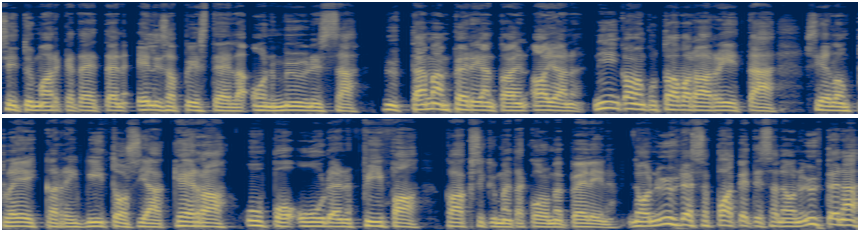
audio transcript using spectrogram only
Citymarketeiden Elisa-pisteillä on myynnissä nyt tämän perjantain ajan, niin kauan kuin tavaraa riittää, siellä on Pleikkari, Vitos ja Kera, Upo uuden FIFA 23 pelin. Ne on yhdessä paketissa, ne on yhtenä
